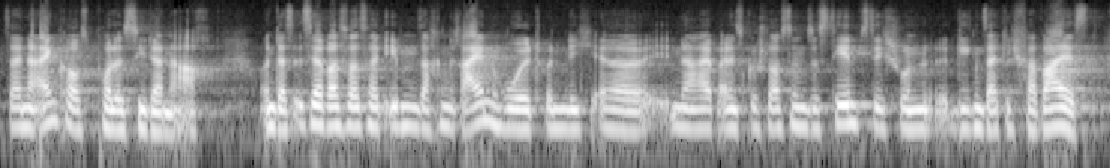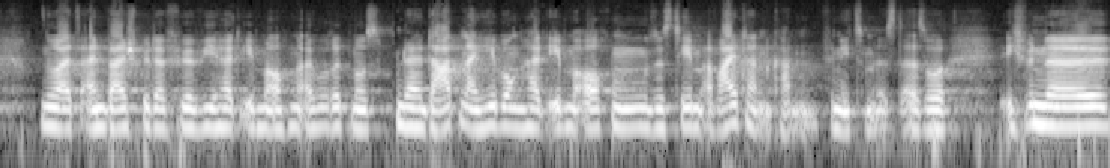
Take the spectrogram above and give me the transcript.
seine Einkaufspolicy danach. Und das ist ja was, was halt eben Sachen reinholt und nicht äh, innerhalb eines geschlossenen Systems sich schon gegenseitig verweist. Nur als ein Beispiel dafür, wie halt eben auch ein Algorithmus oder eine Datenerhebung halt eben auch ein System erweitern kann, finde ich zumindest. Also ich finde,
